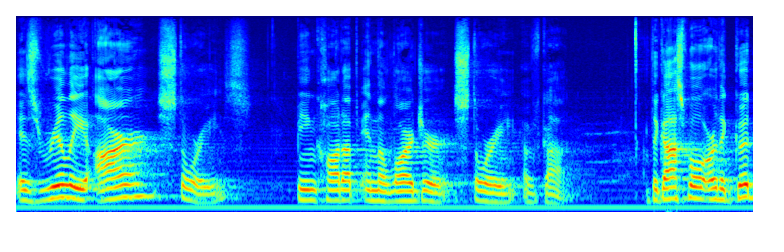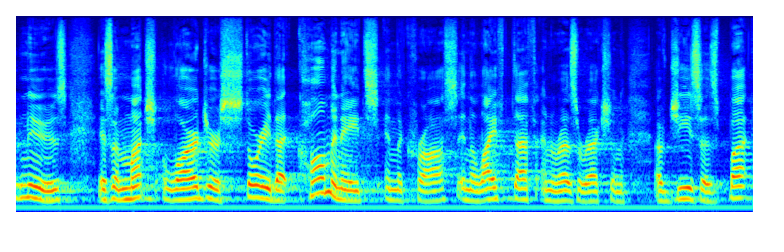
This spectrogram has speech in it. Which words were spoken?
is really our stories being caught up in the larger story of God. The gospel or the good news is a much larger story that culminates in the cross, in the life, death, and resurrection of Jesus, but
